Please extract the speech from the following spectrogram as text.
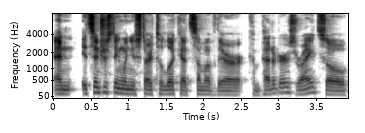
And it's interesting when you start to look at some of their competitors, right? So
